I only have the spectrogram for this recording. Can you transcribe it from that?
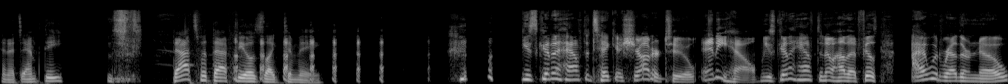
and it's empty. That's what that feels like to me. he's going to have to take a shot or two. Anyhow, he's going to have to know how that feels. I would rather know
